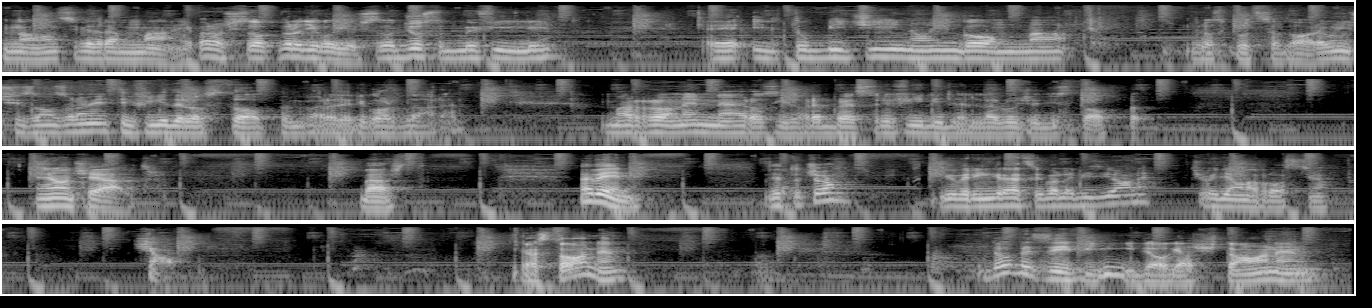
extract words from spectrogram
no non si vedrà mai, però so, ve lo dico io, ci sono giusto due fili e il tubicino in gomma dello spruzzatore, quindi ci sono solamente i fili dello stop, mi pare di ricordare. Marrone e nero si dovrebbero essere i fili della luce di stop. E non c'è altro. Basta. Va bene, detto ciò, io vi ringrazio per la visione, ci vediamo alla prossima. Ciao. Gastone? Dove sei finito, Gastone?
